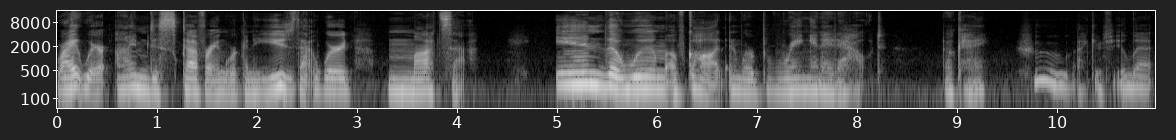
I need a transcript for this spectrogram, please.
Right where I'm discovering. We're going to use that word matsa in the womb of God and we're bringing it out. Okay? Whew, I can feel that.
